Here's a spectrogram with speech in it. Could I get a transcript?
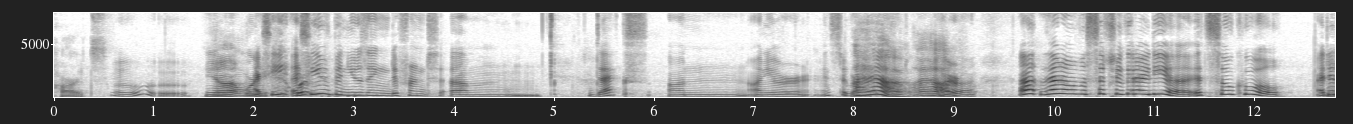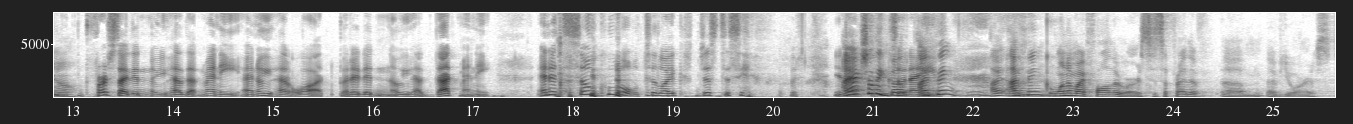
cards. Ooh. Yeah, we're, I see. I see. You've been using different um, decks on on your Instagram. I have, I have. Uh, that was such a good idea. It's so cool. I didn't. First, I didn't know you had that many. I know you had a lot, but I didn't know you had that many. And it's so cool to like just to see. You know, I actually I'm so got. I think. I, I think one of my followers is a friend of um, of yours.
